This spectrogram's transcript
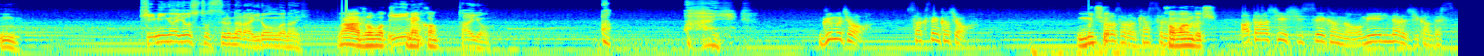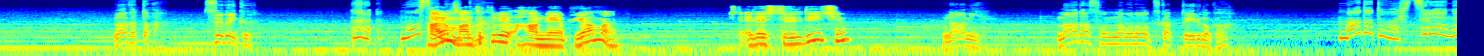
うん。君が良しとするなら異論はない。あ,ロボットあはい。軍務長作戦課長。務長。そろそろキャスルコマンドチ新しい執政官がお見えになる時間です分かったすぐ行くあらもうすぐ Tayo の時間 mantıklı bir hamle yapıyor ama işte eleştirildiği için ナミまだそんなものを使っているのかまだとは失礼ね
